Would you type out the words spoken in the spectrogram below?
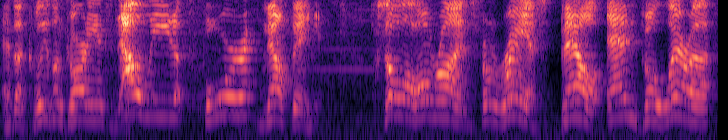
And the Cleveland Guardians now lead 4 0. Solo home runs from Reyes, Bell, and Valera.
